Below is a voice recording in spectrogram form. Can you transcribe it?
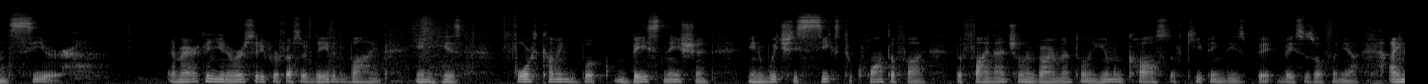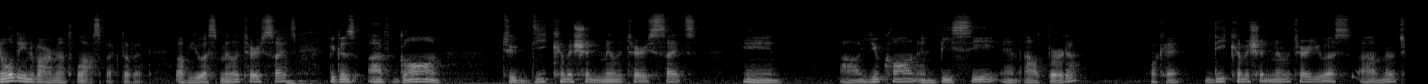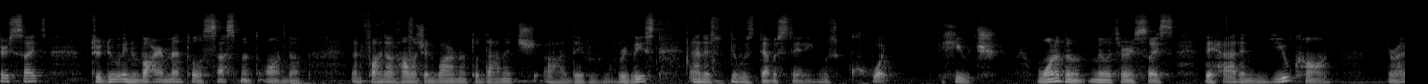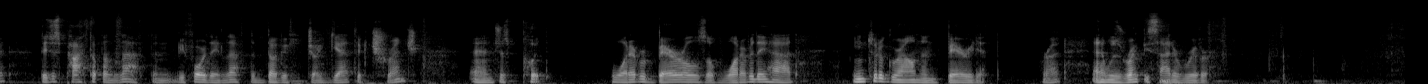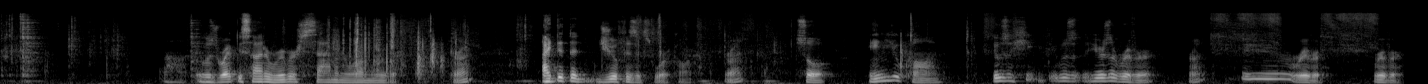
Monsieur. American University professor David Vine, in his forthcoming book, Base Nation, in which he seeks to quantify the financial, environmental, and human cost of keeping these bases open. Yeah, I know the environmental aspect of it, of US military sites, because I've gone to decommissioned military sites in uh, Yukon and BC and Alberta. Okay, decommissioned military US uh, military sites to do environmental assessment on them and find out how much environmental damage uh, they've released, and it, it was devastating. It was quite huge. One of the military sites they had in Yukon, right? They just packed up and left, and before they left, they dug a gigantic trench and just put whatever barrels of whatever they had into the ground and buried it, right? And it was right beside a river. It was right beside a river, Salmon Run River, right? I did the geophysics work on it, right? So in Yukon, it was a it was here's a river, right? river, river,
